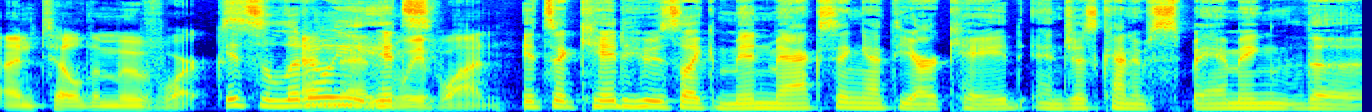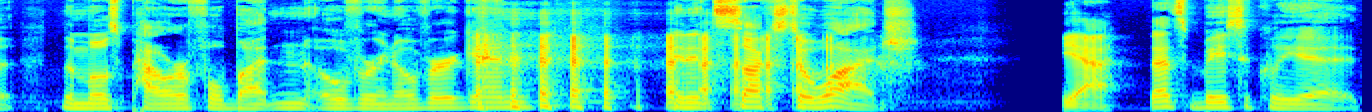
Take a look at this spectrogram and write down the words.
until the move works. It's literally- it's- we've won. it's a kid who's like min maxing at the arcade and just kind of spamming the the most powerful button over and over again, and it sucks to watch. yeah, That's basically it.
